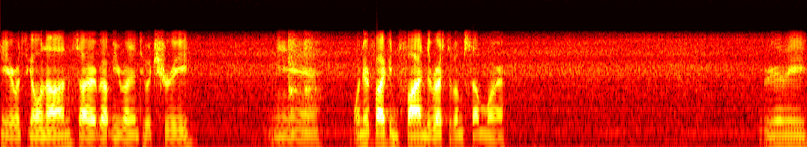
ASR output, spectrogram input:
hear what's going on. Sorry about me running into a tree. Yeah, wonder if I can find the rest of them somewhere. Really?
